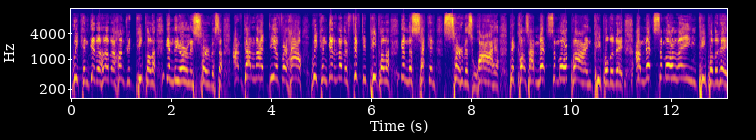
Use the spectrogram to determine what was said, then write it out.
we can get another hundred people in the early service. I've got an idea for how we can get another 50 people in the second service. Why? Because I met some more blind people today. I met some more lame people today.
